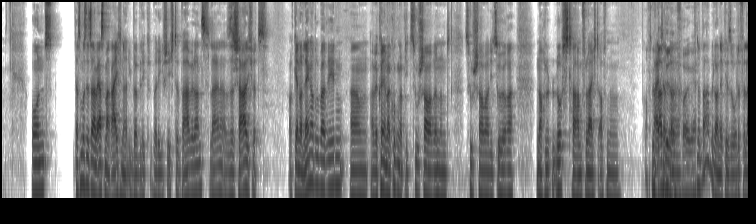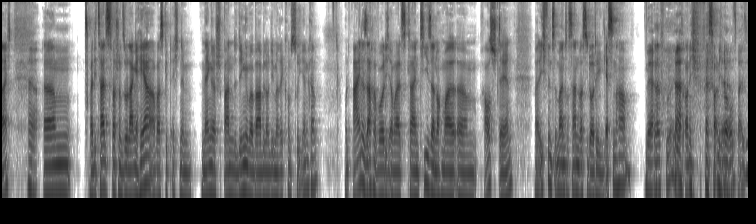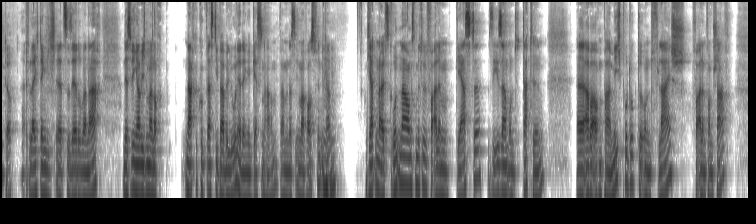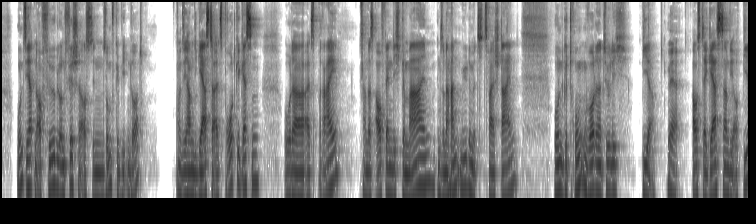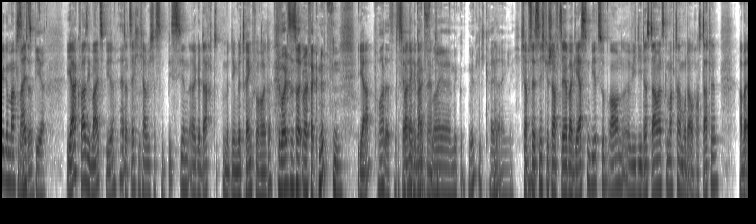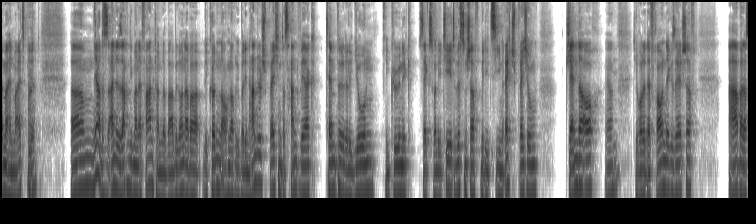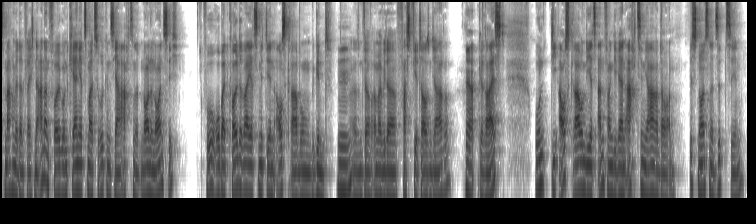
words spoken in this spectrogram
Und das muss jetzt aber erstmal reichen, ein Überblick über die Geschichte Babylons, leider. Also schade, ich würde auch gerne noch länger drüber reden. Ähm, aber wir können ja mal gucken, ob die Zuschauerinnen und Zuschauer, die Zuhörer noch Lust haben, vielleicht auf eine, Auf eine Babylon-Folge. auf eine Babylon-Episode vielleicht. Ja. Ähm, weil die Zeit ist zwar schon so lange her, aber es gibt echt eine Menge spannende Dinge über Babylon, die man rekonstruieren kann. Und eine Sache wollte ich aber als kleinen Teaser nochmal ähm, rausstellen, weil ich finde es immer interessant, was die Leute gegessen haben. Ja. äh, früher. Ich weiß auch nicht, weiß auch nicht Ja, warum. das weiß ich doch. Vielleicht denke ich äh, zu sehr drüber nach. Und deswegen habe ich mal noch nachgeguckt, was die Babylonier denn gegessen haben, weil man das immer rausfinden kann. Mhm. Die hatten als Grundnahrungsmittel vor allem Gerste, Sesam und Datteln, äh, aber auch ein paar Milchprodukte und Fleisch, vor allem vom Schaf. Und sie hatten auch Vögel und Fische aus den Sumpfgebieten dort. Und sie haben die Gerste als Brot gegessen oder als Brei, haben das aufwendig gemahlen in so einer Handmühle mit zwei Steinen. Und getrunken wurde natürlich Bier. Ja. Aus der Gerste haben die auch Bier gemacht. Malzbier. Ja, quasi Malzbier. Tatsächlich habe ich das ein bisschen äh, gedacht mit dem Getränk für heute. Du wolltest es heute mal verknüpfen. Ja, Boah, das ist Das ja war der eine ganz neue Mö- Möglichkeit eigentlich. ich habe es jetzt nicht geschafft, selber Gerstenbier zu brauen, äh, wie die das damals gemacht haben oder auch aus Datteln, aber immerhin Malzbier. Ähm, ja, das ist eine der Sachen, die man erfahren kann bei Babylon, aber wir können auch noch über den Handel sprechen, das Handwerk, Tempel, Religion, den König, Sexualität, Wissenschaft, Medizin, Rechtsprechung, Gender auch, ja, die Rolle der Frau in der Gesellschaft. Aber das machen wir dann vielleicht in einer anderen Folge und kehren jetzt mal zurück ins Jahr 1899, wo Robert Koldewey jetzt mit den Ausgrabungen beginnt. Da sind wir auf einmal wieder fast 4000 Jahre Ja. gereist. Und die Ausgrabungen, die jetzt anfangen, die werden 18 Jahre dauern, bis 1917.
